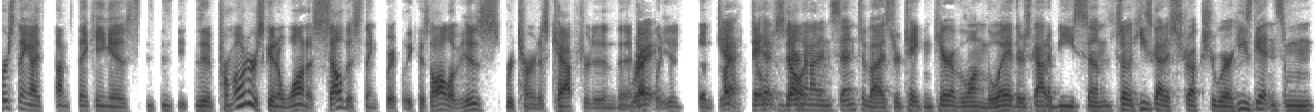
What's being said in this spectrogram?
first thing I, am thinking is the promoter is going to want to sell this thing quickly because all of his return is captured in the right. equity. Yeah, they have, they're not incentivized or taken care of along the way. There's got to be some. So he's got a structure where he's getting some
